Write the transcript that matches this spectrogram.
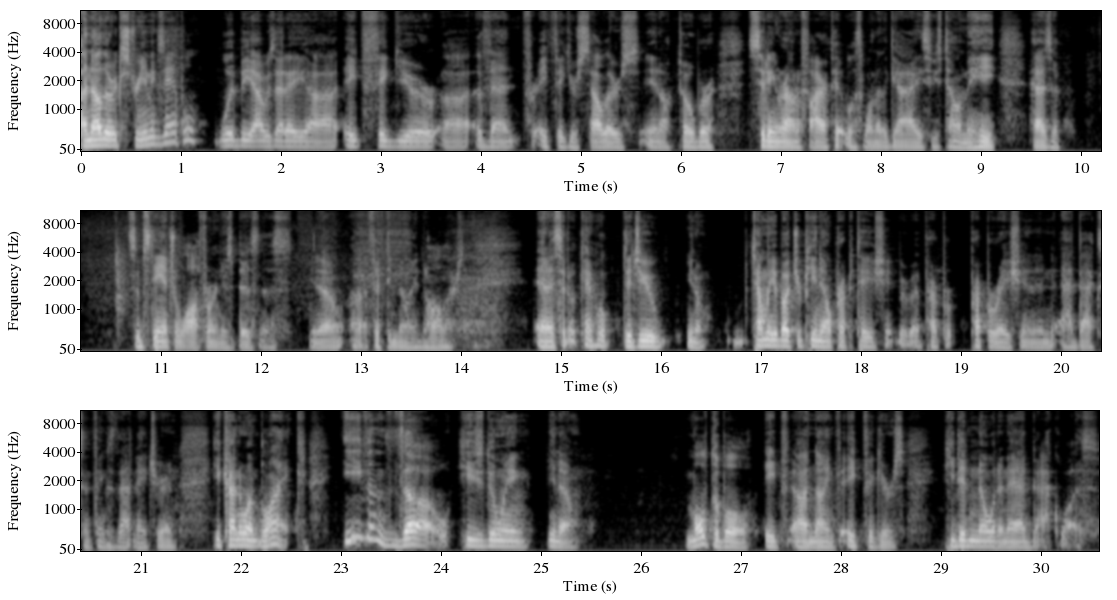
Another extreme example would be I was at a uh, eight figure uh, event for eight figure sellers in October, sitting around a fire pit with one of the guys who's telling me he has a substantial offer in his business, you know, uh, $50 million. And I said, okay, well, did you, you know, tell me about your P&L preparation, preparation and ad backs and things of that nature. And he kind of went blank, even though he's doing, you know, multiple eight, uh, nine, eight figures he didn't know what an ad back was.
